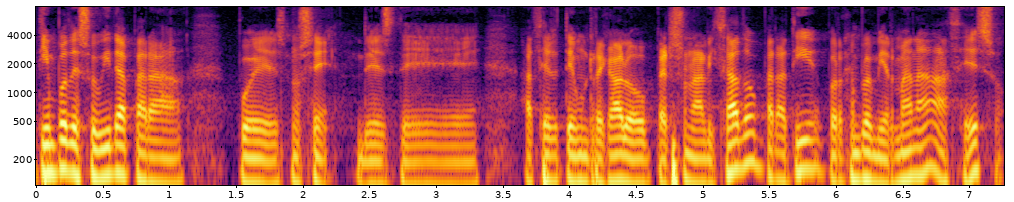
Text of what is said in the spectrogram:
tiempo de su vida para, pues no sé, desde hacerte un regalo personalizado para ti. Por ejemplo, mi hermana hace eso.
